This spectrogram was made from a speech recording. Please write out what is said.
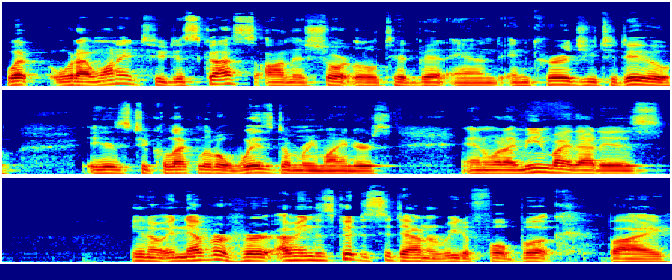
what what I wanted to discuss on this short little tidbit and encourage you to do is to collect little wisdom reminders. And what I mean by that is, you know, it never hurt. I mean, it's good to sit down and read a full book by,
